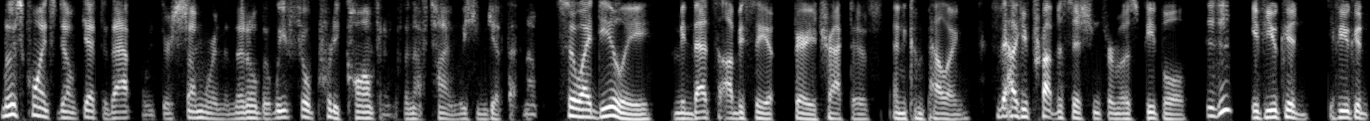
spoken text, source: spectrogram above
Most clients don't get to that point. They're somewhere in the middle, but we feel pretty confident with enough time we can get that number. So ideally, I mean, that's obviously a very attractive and compelling value proposition for most people. Mm-hmm. If you could, if you could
